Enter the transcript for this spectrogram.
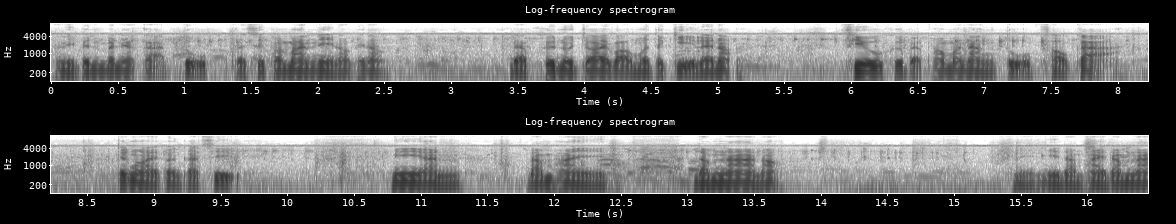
อันนี้เป็นบรรยากาศตูบก็สิประมาณนี้เนาะพี่น้องแบบคือนูจอยเว้าเมื่อตะกี้เลยเนาะฟิลคือแบบเฮามานั่งตูบเฝ้ากะจักหน่อยเพิ่นก็สิมีอันดำไห้ดำหน้าเนาะนี่มีดำไห้ดำหน้า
